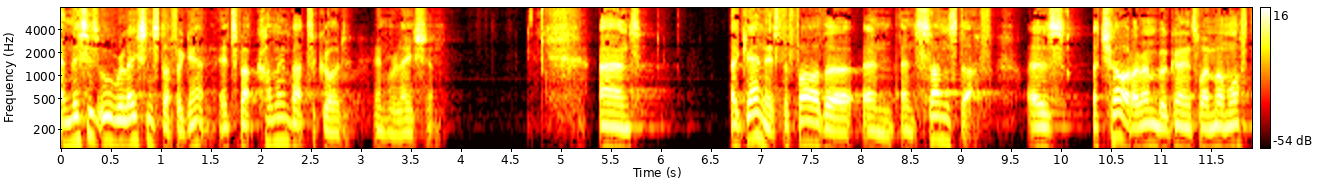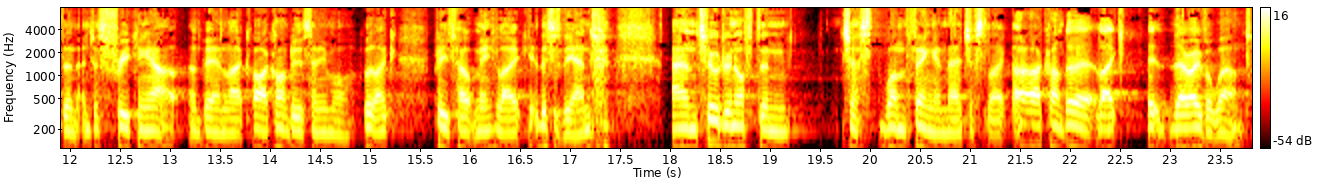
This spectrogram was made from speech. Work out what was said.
and this is all relation stuff again. It's about coming back to God in relation. And again, it's the father and, and son stuff. As a child, I remember going to my mum often and just freaking out and being like, oh, I can't do this anymore. But like, please help me. Like, this is the end. and children often just one thing and they're just like, oh, I can't do it. Like, it, they're overwhelmed.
